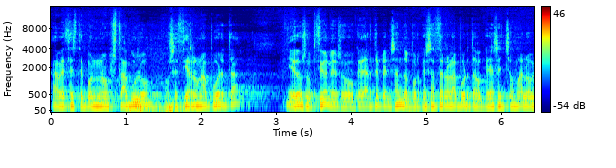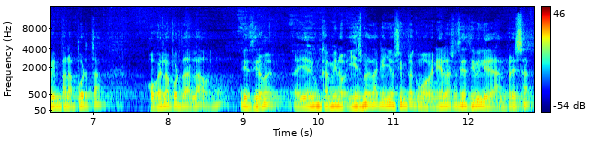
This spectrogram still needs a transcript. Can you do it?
a veces te pone un obstáculo o se cierra una puerta y hay dos opciones, o quedarte pensando por qué se ha cerrado la puerta o que has hecho mal o bien para la puerta, o ver la puerta de al lado, ¿no? Y decir, hombre, ahí hay un camino. Y es verdad que yo siempre, como venía de la sociedad civil y de la empresa,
